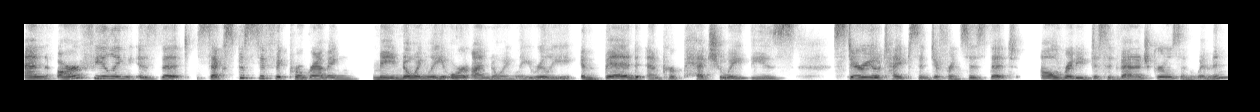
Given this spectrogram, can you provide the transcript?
And our feeling is that sex specific programming may knowingly or unknowingly really embed and perpetuate these stereotypes and differences that already disadvantage girls and women.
